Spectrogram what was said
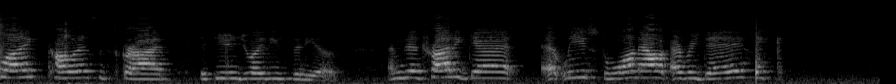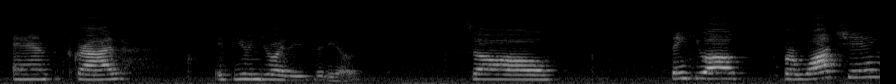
a like, comment, and subscribe if you enjoy these videos. I'm going to try to get at least one out every day. Like and subscribe if you enjoy these videos. So, thank you all for watching,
